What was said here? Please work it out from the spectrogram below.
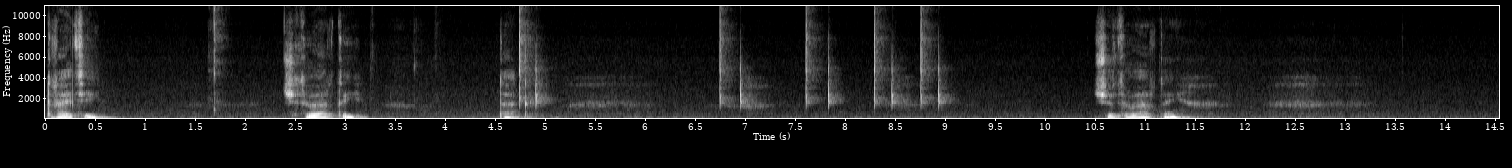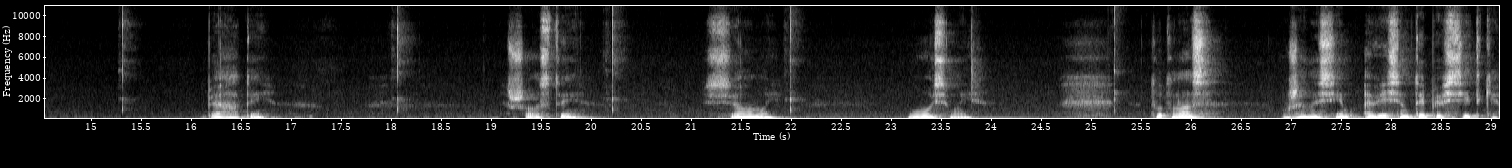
Третій. Четвертий. Так. Четвертий. П'ятий. Шостий. Сьомий. Восьмий. Тут у нас вже не 7, а 8 типів сітки.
